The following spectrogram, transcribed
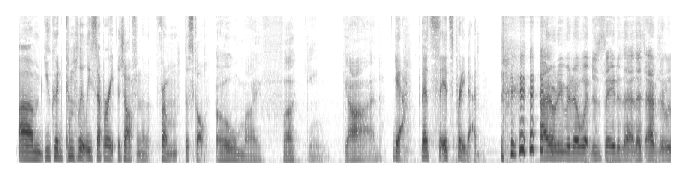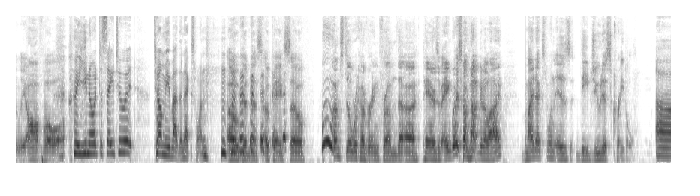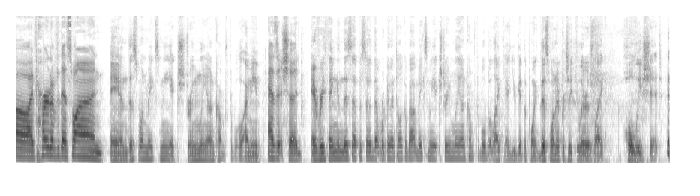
um, you could completely separate the jaw from the from the skull. Oh my fucking god. Yeah. That's it's pretty bad. I don't even know what to say to that. That's absolutely awful. you know what to say to it? Tell me about the next one. oh goodness. Okay, so woo, I'm still recovering from the uh, pears of anguish. I'm not gonna lie. My next one is the Judas Cradle, Oh, I've heard of this one. and this one makes me extremely uncomfortable. I mean, As it should. everything in this episode that we're gonna talk about makes me extremely uncomfortable. But like, yeah, you get the point. This one in particular is like, holy shit.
